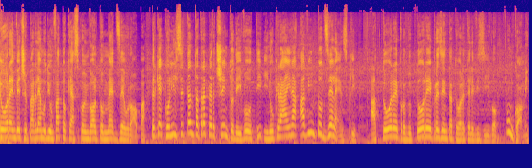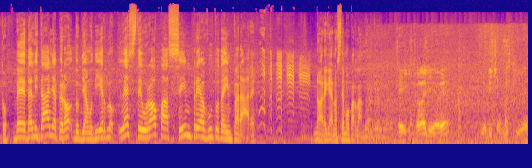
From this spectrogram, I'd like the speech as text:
E ora invece parliamo di un fatto che ha sconvolto mezza Europa, perché con il 73% dei voti in Ucraina ha vinto Zelensky, attore, produttore e presentatore televisivo, un comico. Beh, dall'Italia però, dobbiamo dirlo, l'Est Europa ha sempre avuto da imparare. No, raga, non stiamo parlando di quello. E il cavaliere lo dice al maschile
